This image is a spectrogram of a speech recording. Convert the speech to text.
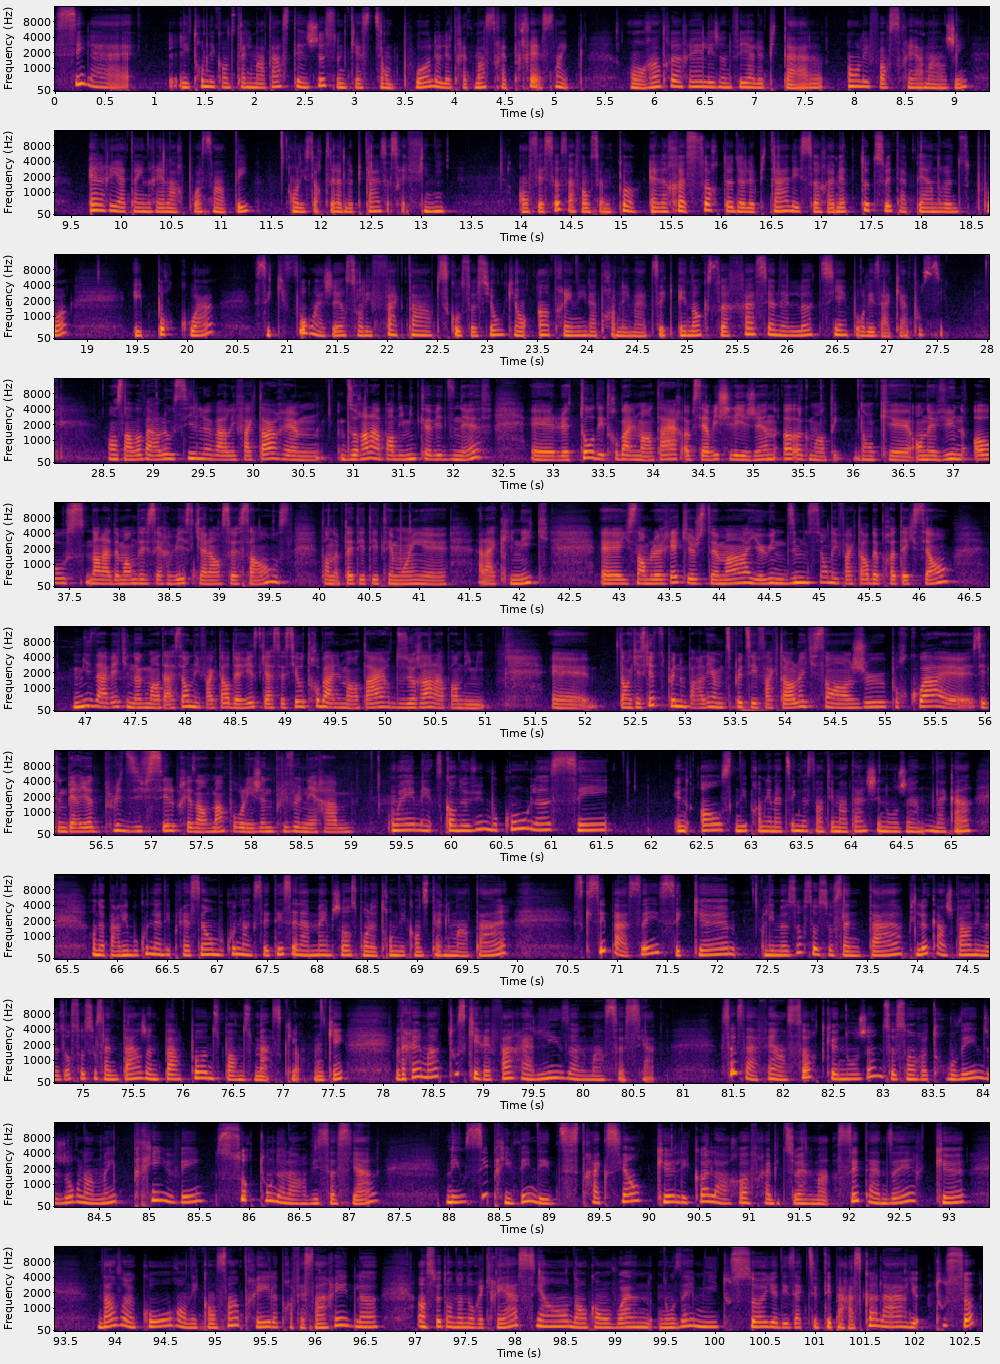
si la, les troubles des conduites alimentaires, c'était juste une question de poids, le traitement serait très simple. On rentrerait les jeunes filles à l'hôpital, on les forcerait à manger, elles réatteindraient leur poids santé, on les sortirait de l'hôpital, ce serait fini on fait ça, ça ne fonctionne pas. Elles ressortent de l'hôpital et se remettent tout de suite à perdre du poids. Et pourquoi? C'est qu'il faut agir sur les facteurs psychosociaux qui ont entraîné la problématique. Et donc, ce rationnel-là tient pour les ACAP aussi. On s'en va vers là aussi, vers les facteurs. Euh, durant la pandémie de COVID-19, euh, le taux des troubles alimentaires observés chez les jeunes a augmenté. Donc, euh, on a vu une hausse dans la demande de services qui allait en ce sens. Tu en as peut-être été témoin à la clinique. il semblerait que justement, il y a eu une diminution des facteurs de protection, mise avec une augmentation des facteurs de risque associés aux troubles alimentaires durant la pandémie. Euh, donc, est-ce que tu peux nous parler un petit peu de ces facteurs-là qui sont en jeu? Pourquoi euh, c'est une période plus difficile présentement pour les jeunes plus vulnérables? Oui, mais ce qu'on a vu beaucoup, là, c'est une hausse des problématiques de santé mentale chez nos jeunes, d'accord? On a parlé beaucoup de la dépression, beaucoup de l'anxiété, c'est la même chose pour le trouble des conduites alimentaires. Ce qui s'est passé, c'est que les mesures sociosanitaires, puis là, quand je parle des mesures sociosanitaires, je ne parle pas du port du masque, là, OK? Vraiment, tout ce qui réfère à l'isolement social. Ça, ça a fait en sorte que nos jeunes se sont retrouvés du jour au lendemain privés surtout de leur vie sociale, mais aussi privés des distractions que l'école leur offre habituellement. C'est-à-dire que dans un cours, on est concentré, le professeur est là. Ensuite, on a nos récréations, donc on voit nos amis, tout ça. Il y a des activités parascolaires, il y a tout ça.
